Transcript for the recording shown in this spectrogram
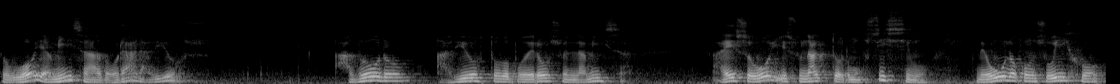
Yo voy a misa a adorar a Dios. Adoro a Dios Todopoderoso en la misa. A eso voy, es un acto hermosísimo. Me uno con su Hijo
